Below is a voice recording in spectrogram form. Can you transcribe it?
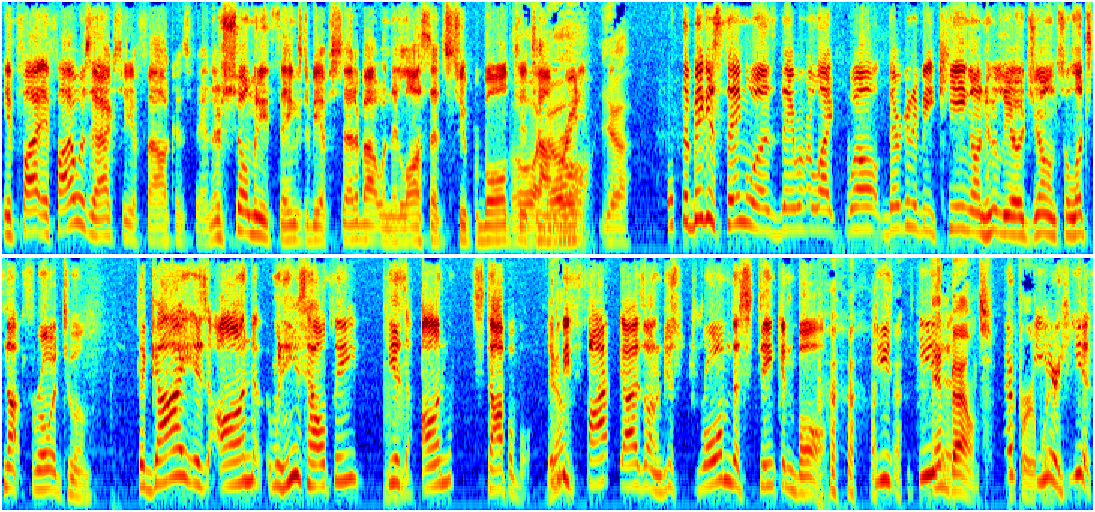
If I if I was actually a Falcons fan, there's so many things to be upset about when they lost that Super Bowl to oh, Tom Brady. Yeah. But the biggest thing was they were like, well, they're going to be keying on Julio Jones, so let's not throw it to him. The guy is on when he's healthy, he mm-hmm. is unstoppable. There yeah. can be five guys on him. Just throw him the stinking ball. He's he inbounds. Every year he is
